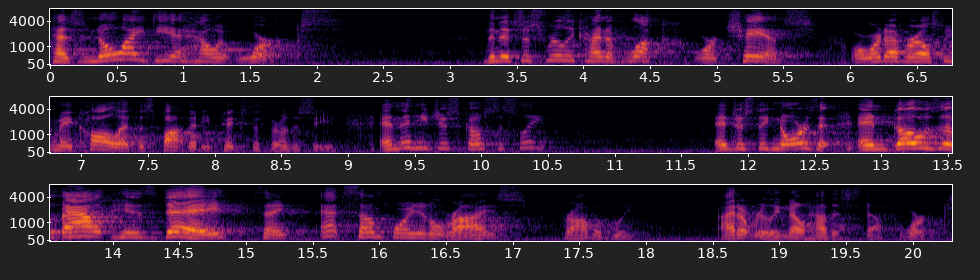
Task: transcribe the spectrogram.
has no idea how it works, then it's just really kind of luck or chance or whatever else we may call it, the spot that he picks to throw the seed. And then he just goes to sleep and just ignores it and goes about his day saying, at some point it'll rise, probably. I don't really know how this stuff works.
